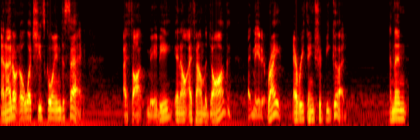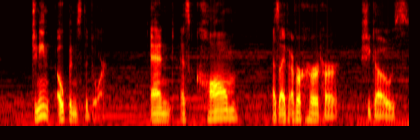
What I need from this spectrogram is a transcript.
And I don't know what she's going to say. I thought maybe, you know, I found the dog, I made it right, everything should be good. And then Janine opens the door, and as calm as I've ever heard her, she goes,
